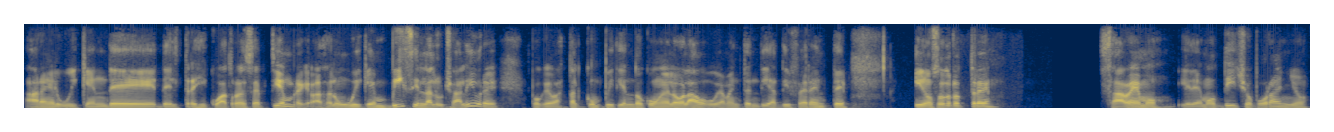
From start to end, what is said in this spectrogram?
ahora en el weekend de, del 3 y 4 de septiembre, que va a ser un weekend busy en la lucha libre, porque va a estar compitiendo con el All obviamente en días diferentes. Y nosotros tres sabemos y le hemos dicho por años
